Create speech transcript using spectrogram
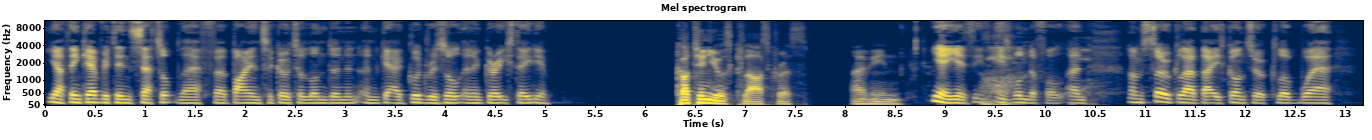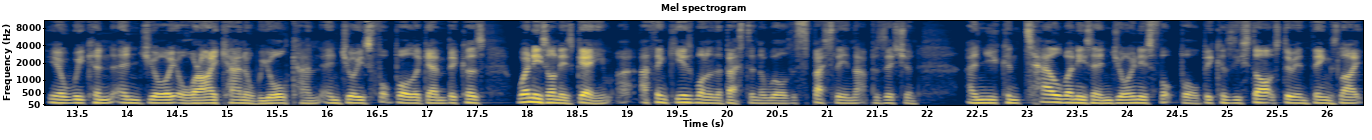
yeah, I think everything's set up there for Bayern to go to London and, and get a good result in a great stadium. Continuous class, Chris. I mean, yeah, he is. He's, oh. he's wonderful, and I'm so glad that he's gone to a club where you know we can enjoy, or I can, or we all can enjoy his football again because when he's on his game, I, think he is one of the best in the world, especially in that position. And you can tell when he's enjoying his football because he starts doing things like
